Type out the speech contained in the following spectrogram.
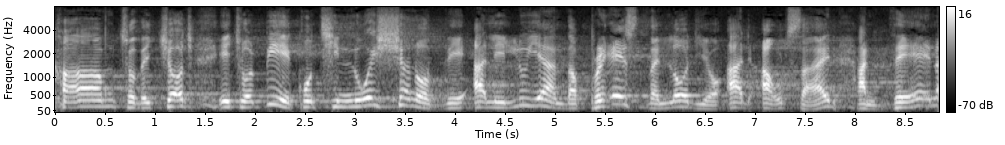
come to the church, it will be a continuation of the hallelujah and the praise the Lord you had outside. And then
